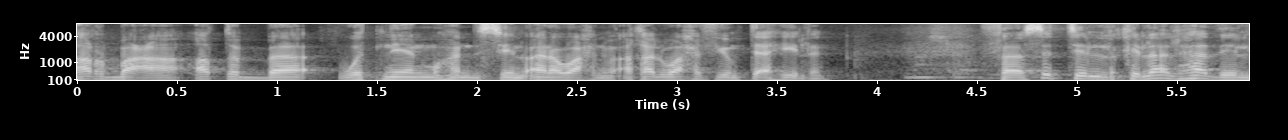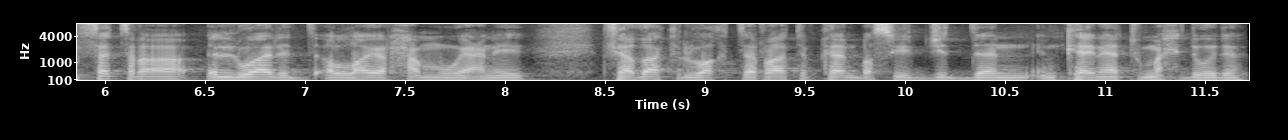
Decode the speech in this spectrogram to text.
أربعة أطباء واثنين مهندسين وأنا واحد أقل واحد فيهم تأهيلا. ما شاء الله. فست خلال هذه الفترة الوالد الله يرحمه يعني في هذاك الوقت الراتب كان بسيط جدا إمكانياته محدودة.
